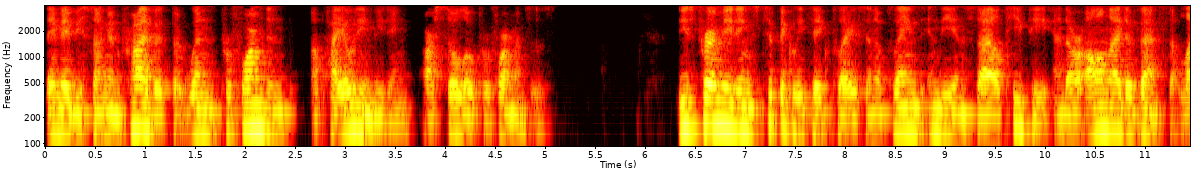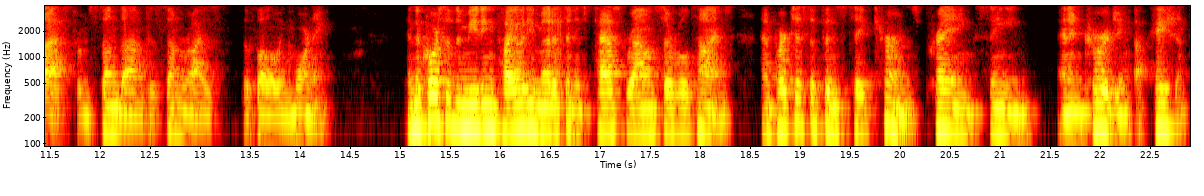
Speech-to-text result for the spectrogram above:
They may be sung in private, but when performed in a peyote meeting, are solo performances. These prayer meetings typically take place in a Plains Indian style teepee and are all night events that last from sundown to sunrise the following morning. In the course of the meeting, peyote medicine is passed round several times, and participants take turns praying, singing, and encouraging a patient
